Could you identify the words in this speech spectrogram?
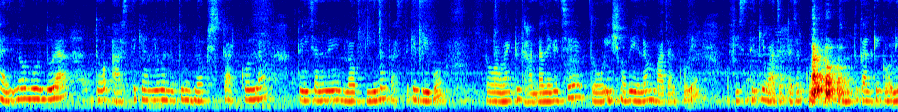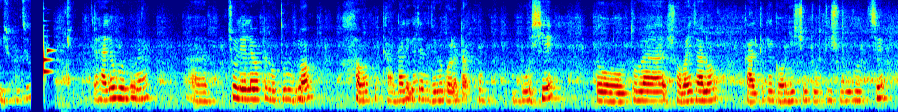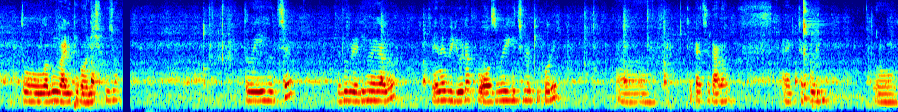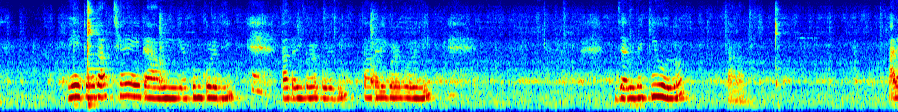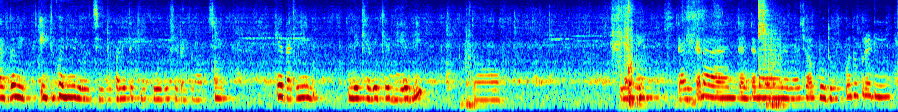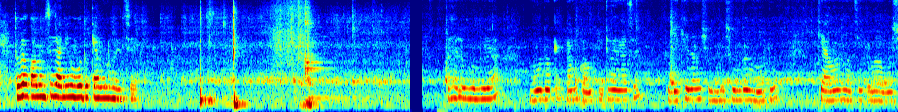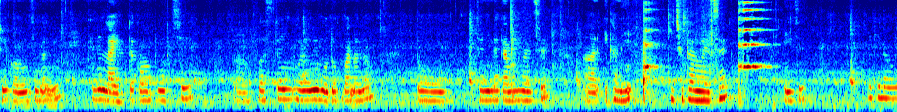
Hello বন্ধুরা, তো আজ থেকে আমি আমার নতুন ব্লগ স্টার্ট করলাম। তো এই চ্যানেলে আমি ব্লগ দিই না, তো আজ থেকে দেবো। তো আমার একটু ঠান্ডা লেগেছে, তো এই সবে এলাম বাজার করে। অফিস থেকে বাজার টাজার করে যেহেতু কালকে গণেশ পুজো। তো হ্যালো বন্ধুরা চলে এলাম একটা নতুন ব্লগ। আমার খুব ঠান্ডা লেগেছে, তার জন্য গলাটা খুব বসে। তো তোমরা সবাই জানো, কাল থেকে গণেশ চতুর্থী শুরু হচ্ছে। তো আমি বাড়িতে গণেশ পুজো তো এই হচ্ছে। একটু রেডি হয়ে গেল। এখানে ভিডিওটা পজ হয়ে গেছিল কী করে? ঠিক আছে, দাঁড়াও। একটা করি। তো, এই তো যাচ্ছে, এটা আমি এরকম করে দিই। তাড়াতাড়ি করে করে দিই, তাড়াতাড়ি করে করে দিই। জানি না কি হলো। দাঁড়াও। আর একদম এই- এইটুখানি রয়েছে। এইটুখানিতে কী করব সেটাই তো ভাবছি। কি এটাকেই মেখে মেখে দিয়ে দিই। তো এই যে, টান টান টান টান আমার সব মধুক মধুক রেডি তোমরা কমেন্টসে জানিও মধু কেমন হয়েছে। হ্যালো বন্ধুরা মোদক একদম কমপ্লিট হয়ে গেছে। তো দেখে নাও সুন্দর সুন্দর মোদক কেমন হচ্ছে তোমরা অবশ্যই কমেন্টসে জানিও। এখানে লাইটটা কম পড়ছে। ফার্স্ট টাইম ঘরে আমি মোদক বানালাম। তো জানি না কেমন হয়েছে। আর এখানে কিছুটা রয়েছে। এই যে দেখে নাও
